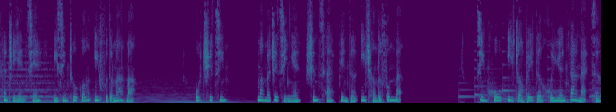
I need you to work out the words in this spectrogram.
看着眼前已经脱光衣服的妈妈。我吃惊，妈妈这几年身材变得异常的丰满，近乎一罩杯的浑圆大奶子，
